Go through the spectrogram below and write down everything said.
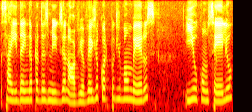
saída ainda para 2019. Eu vejo o Corpo de Bombeiros e o Conselho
